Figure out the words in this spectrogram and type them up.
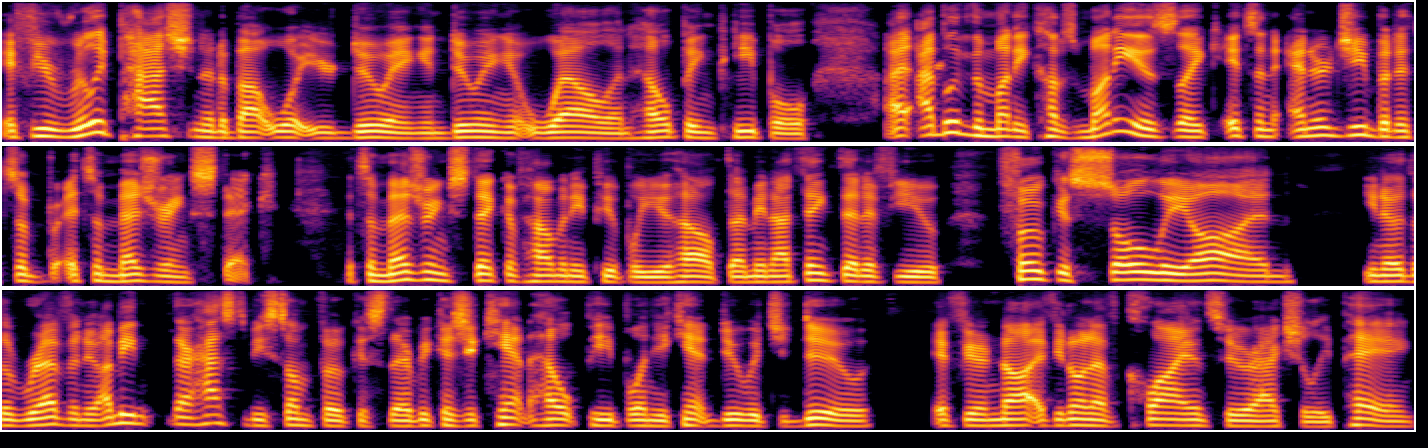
if you're really passionate about what you're doing and doing it well and helping people, I, I believe the money comes. Money is like it's an energy, but it's a it's a measuring stick. It's a measuring stick of how many people you helped. I mean, I think that if you focus solely on you know the revenue, I mean, there has to be some focus there because you can't help people and you can't do what you do if you're not if you don't have clients who are actually paying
